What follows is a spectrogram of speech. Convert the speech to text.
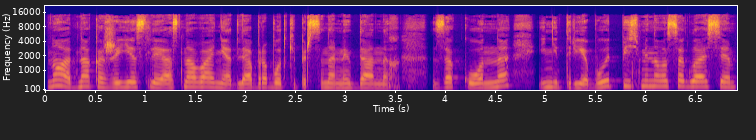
Но, однако же, если основания для обработки персональных данных законно и не требует письменного согласия,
